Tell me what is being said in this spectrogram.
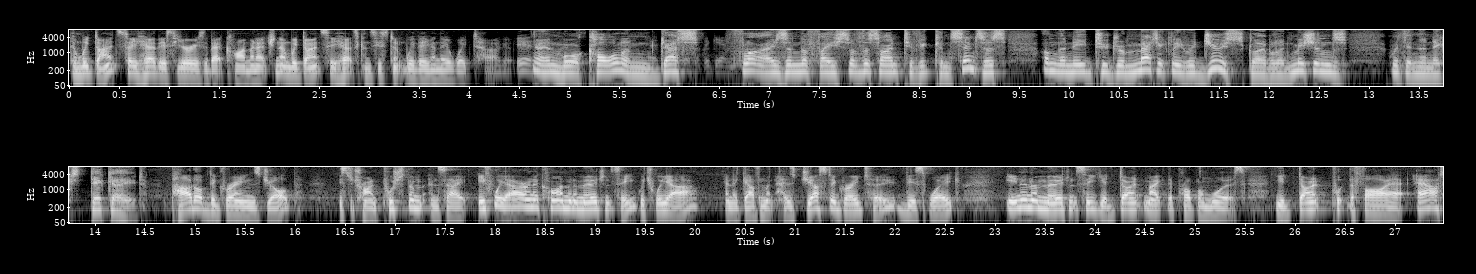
then we don't see how they're serious about climate action and we don't see how it's consistent with even their weak target. And more coal and gas flies in the face of the scientific consensus on the need to dramatically reduce global emissions within the next decade. Part of the Greens' job is to try and push them and say, if we are in a climate emergency, which we are, and the government has just agreed to this week, in an emergency, you don't make the problem worse. You don't put the fire out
